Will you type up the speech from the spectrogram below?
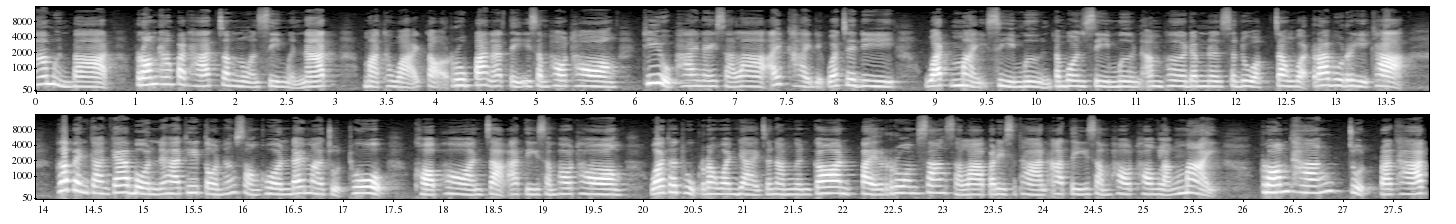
150,000 บาท พร้อมทั้งประทัดจำนวน 40,000 นัด มาถวายต่อรูปปั้นอาติสำเภาทอง ที่อยู่ภายในศาลาไอ้ไข่เด็กวัดเจดี วัดใหม่ 40,000ตำบล40,000อำเภอดำเนินสะดวกจังหวัดราชบุรีค่ะ พื่อเป็นการแก้บนนะคะที่ตนทั้งสองคนได้มาจุดธูปขอพรจากอาตีสำเภาทอง ว่าถ้าถูกรางวัลใหญ่จะนำเงินก้อนไปร่วมสร้างศาลาประดิษฐานอาตีสำเภาทองหลังใหม่ พร้อมทั้งจุดประทัด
